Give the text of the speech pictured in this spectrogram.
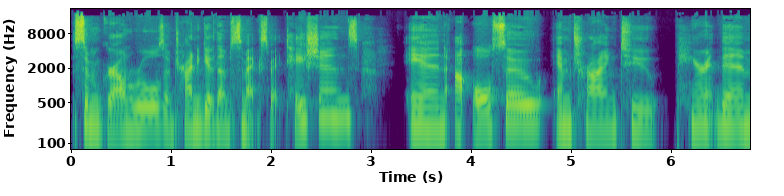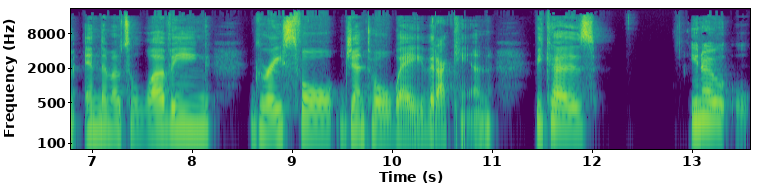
some ground rules. I'm trying to give them some expectations. And I also am trying to parent them in the most loving, graceful, gentle way that I can. Because, you know,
